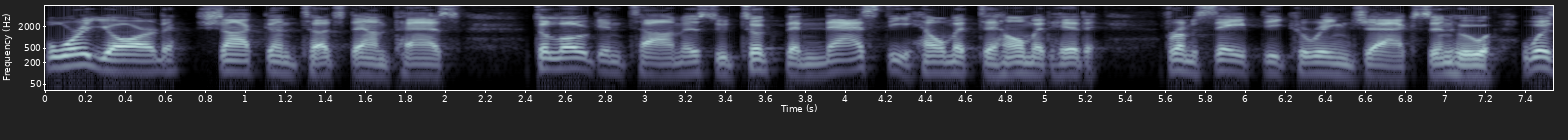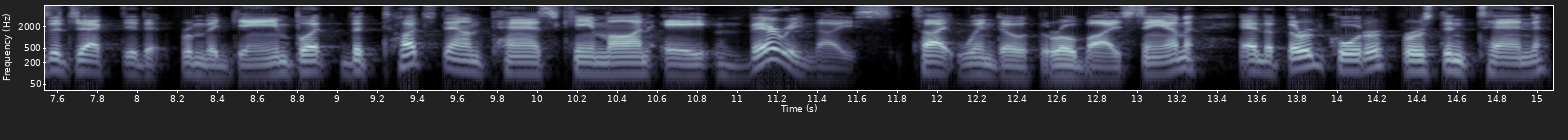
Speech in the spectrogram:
four yard shotgun touchdown pass to Logan Thomas, who took the nasty helmet to helmet hit from safety Kareem Jackson, who was ejected from the game. But the touchdown pass came on a very nice tight window throw by Sam. And the third quarter, first and 10,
